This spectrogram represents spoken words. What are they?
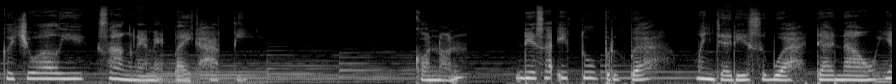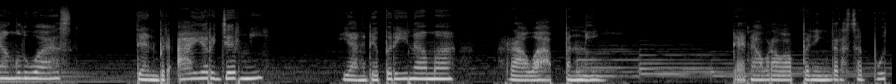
kecuali sang nenek baik hati. Konon, desa itu berubah menjadi sebuah danau yang luas dan berair jernih yang diberi nama Rawa Pening. Danau Rawa Pening tersebut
